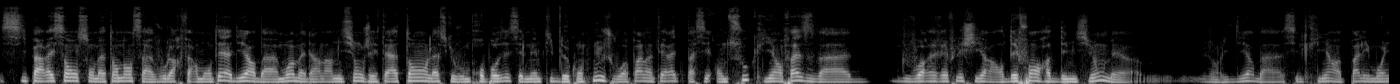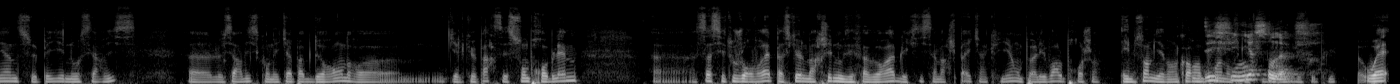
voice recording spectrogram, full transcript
si par essence on a tendance à vouloir faire monter, à dire bah moi ma dernière mission j'étais à temps, là ce que vous me proposez c'est le même type de contenu, je vois pas l'intérêt de passer en dessous, client en face va devoir y réfléchir. Alors des fois on rate des missions, mais euh, j'ai envie de dire bah si le client a pas les moyens de se payer nos services, euh, le service qu'on est capable de rendre euh, quelque part c'est son problème. Euh, ça, c'est toujours vrai parce que le marché nous est favorable et que si ça marche pas avec un client, on peut aller voir le prochain. Et il me semble qu'il y avait encore un Définir point. Définir son offre. Ouais,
